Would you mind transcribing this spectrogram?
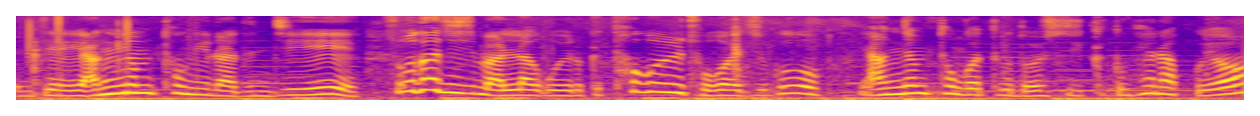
이제 양념통이라든지 쏟아지지 말라고 이렇게 턱을 줘가지고 양념통 같은 거 넣을 수 있게끔 해놨고요.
